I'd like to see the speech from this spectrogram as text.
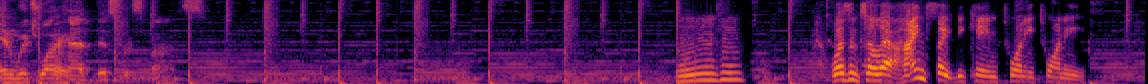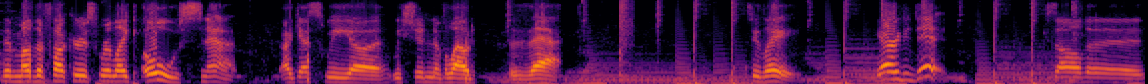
And which one Right. had this response? Mm-hmm. Wasn't until that hindsight became 2020 that motherfuckers were like, "Oh snap! I guess we uh we shouldn't have allowed that." Too late. You already did. Cause all the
